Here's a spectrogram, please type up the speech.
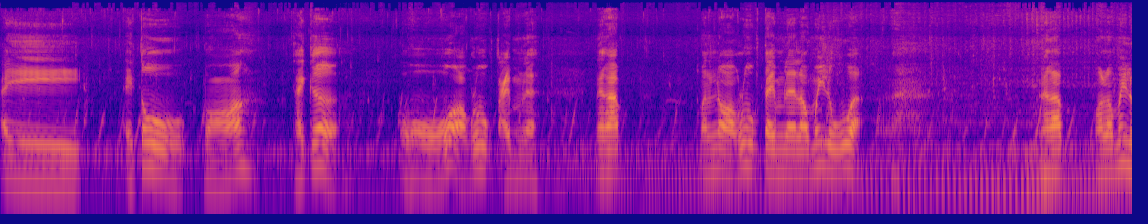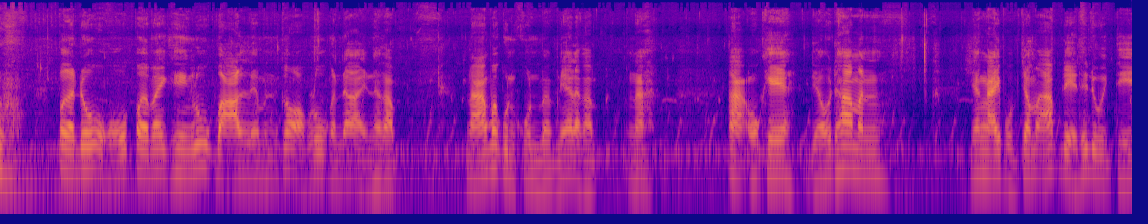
ไอ้ไอ้ตู้หมอไทเกอร์โอ้โหออกลูกเต็มเลยนะครับ มันออกลูกเต็มเลยเราไม่รู้อะนะครับพอเราไม่รู้ เปิดดูโอ้โหเปิดมาอีกทีลูกบานเลยมันก็ออกลูกกันได้นะครับ น้ำก็ขุ่นๆแบบนี้แหละครับนะอะโอเค เดี๋ยวถ้ามันยังไงผมจะมาอัปเดตให้ดูอีกที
